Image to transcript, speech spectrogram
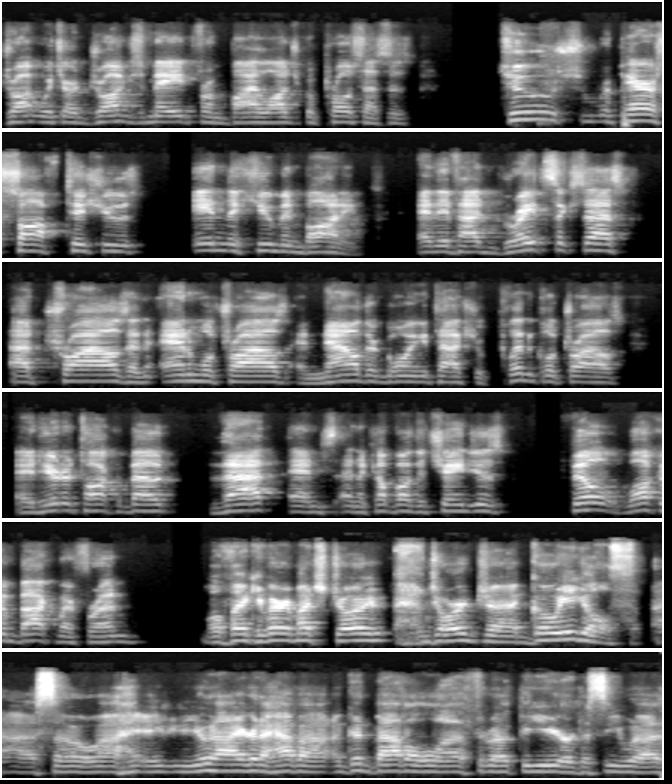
drug, which are drugs made from biological processes, to repair soft tissues in the human body. And they've had great success at trials and animal trials, and now they're going into actual clinical trials. And here to talk about that and, and a couple other changes, Phil, welcome back, my friend. Well, thank you very much, Joy, George. Uh, go Eagles! Uh, so uh, you and I are going to have a, a good battle uh, throughout the year to see uh,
